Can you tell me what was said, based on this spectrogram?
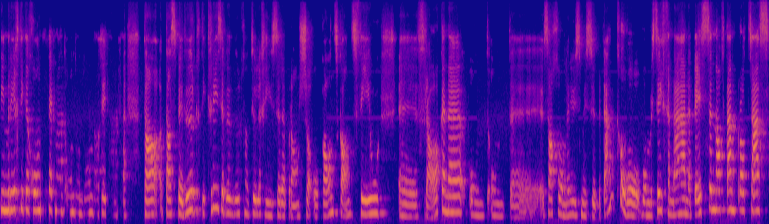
beim richtigen Kundensegment und, und, und. Also ich denke, da, das bewirkt, die Krise bewirkt natürlich in unserer Branche auch ganz, ganz viele äh, Fragen und, und äh, Sachen, die wir uns müssen überdenken müssen, wo, wo wir sicher nachher besser nach diesem Prozess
